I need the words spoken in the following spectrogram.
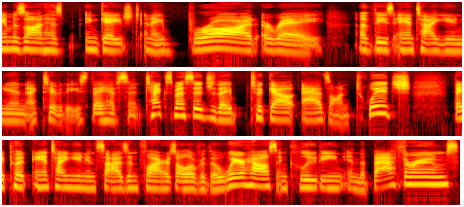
Amazon has engaged in a broad array of these anti union activities. They have sent text message, they took out ads on Twitch, they put anti union signs and flyers all over the warehouse, including in the bathrooms.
